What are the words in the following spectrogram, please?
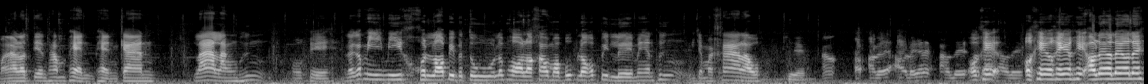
มาเราเตรียมทำแผนแผนการล่ารังพึ่งโอเค แล้วก็มีมีคนรอปิดประตู แล้วพอเราเข้ามาปุ๊บเราก็ปิดเลยไม่งั้นพึ่งจะมาฆ่าเรา โอเคเอาเอาเอาเลย เอาเลยเอาเลยโอเคเอาเลยโอเค โอเค โอเค เอาเลยเอาเลยเอาเลย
